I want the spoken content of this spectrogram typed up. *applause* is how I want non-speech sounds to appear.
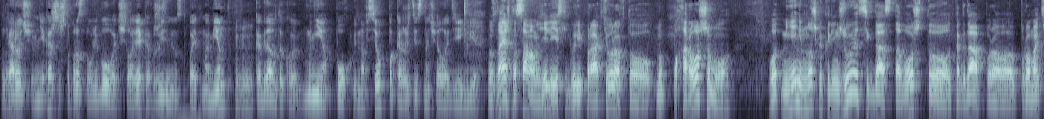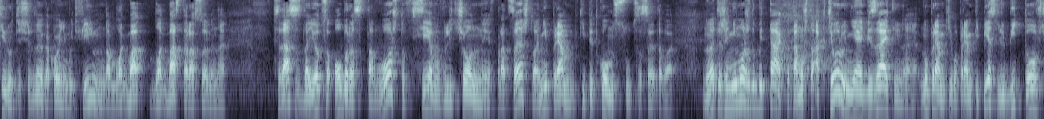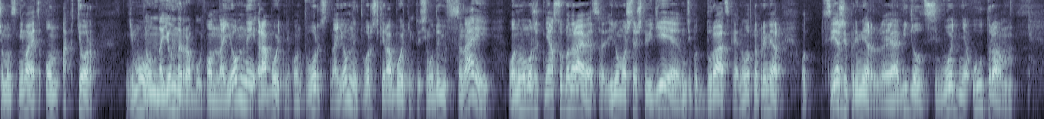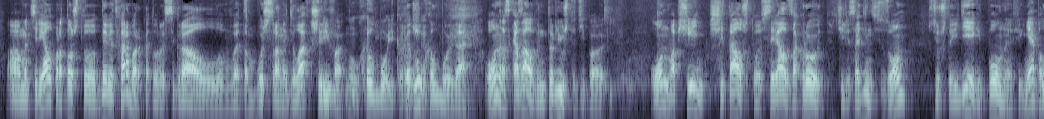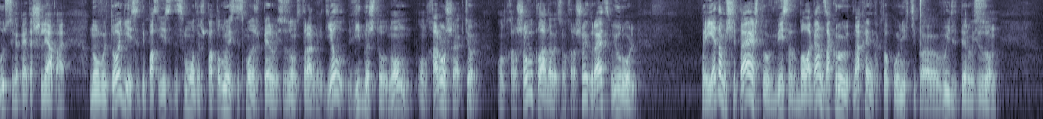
Короче, мне кажется, что просто у любого человека в жизни наступает момент, Мгм. когда он такой, мне похуй на все, покажите сначала деньги. Ну, знаешь, на самом деле, если говорить про актеров, то, ну, по-хорошему, вот меня немножко кринжует всегда с того, что когда про промотируют очередной какой-нибудь фильм, ну, там, блокба- блокбастер особенно, всегда создается образ того, что все вовлеченные в процесс, что они прям кипятком ссутся с этого. Но это же не может быть так, потому что актеру не обязательно, ну прям типа прям пипец любить то, в чем он снимается. Он актер. Ему Он наемный работник. он наемный работник, он творческий, наемный творческий работник. То есть ему дают сценарий, он ему может не особо нравиться, или он может считать, что идея, ну, типа, дурацкая. Ну, вот, например, вот свежий пример. Я видел сегодня утром материал про то, что Дэвид Харбор, который сыграл в этом в «Очень странных делах» шерифа, Ну, Хеллбой, короче. ну, Хеллбой, да. Он рассказал в интервью, что типа он вообще считал, что сериал закроют через один сезон, что, идея говорит, полная фигня, получится какая-то шляпа. Но в итоге, если ты, если ты смотришь потом, ну, если ты смотришь первый сезон «Странных дел», видно, что ну, он, он хороший актер. Он хорошо выкладывается, он хорошо играет свою роль. При этом считая, что весь этот балаган закроют нахрен, как только у них, типа, выйдет первый сезон.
